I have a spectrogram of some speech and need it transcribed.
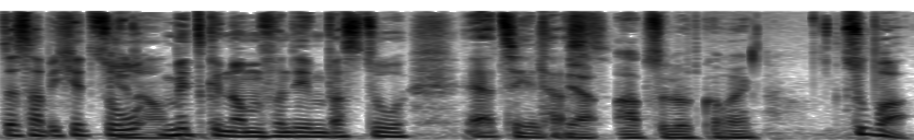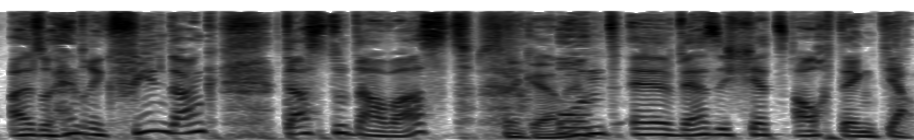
Das habe ich jetzt so Genau. mitgenommen von dem, was du erzählt hast. Ja, absolut korrekt. Super. Also Hendrik, vielen Dank, dass du da warst. Sehr gerne. Und äh, wer sich jetzt auch denkt, ja,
